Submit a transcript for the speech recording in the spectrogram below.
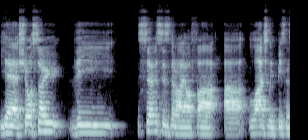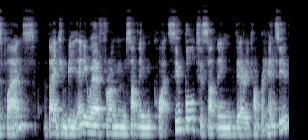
Yeah, sure. So, the services that I offer are largely business plans. They can be anywhere from something quite simple to something very comprehensive.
